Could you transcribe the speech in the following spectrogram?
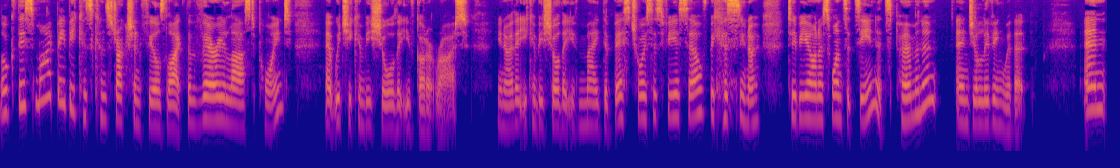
Look, this might be because construction feels like the very last point at which you can be sure that you've got it right. You know, that you can be sure that you've made the best choices for yourself because, you know, to be honest, once it's in, it's permanent and you're living with it. And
